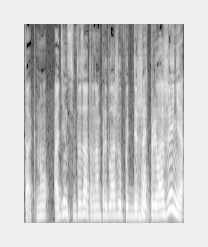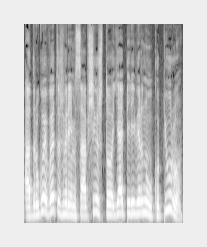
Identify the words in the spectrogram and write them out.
Так, ну, один синтезатор нам предложил поддержать приложение, а другой в это же время сообщил, что я перевернул купюру,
